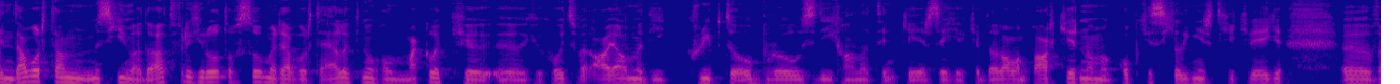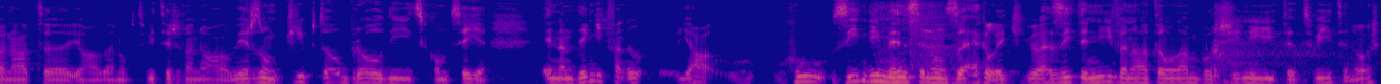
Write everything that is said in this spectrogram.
En dat wordt dan misschien wat uitvergroot of zo, maar dat wordt eigenlijk nogal makkelijk ge, uh, gegooid. Van, ah ja, maar die crypto-bros die gaan het een keer zeggen. Ik heb dat al een paar keer naar mijn kop geslingerd gekregen uh, vanuit, uh, ja, dan op Twitter, van ah, weer zo'n crypto-bro die iets komt zeggen. En dan denk ik van, ja, hoe zien die mensen ons eigenlijk? Wij zitten niet vanuit een Lamborghini te tweeten hoor.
